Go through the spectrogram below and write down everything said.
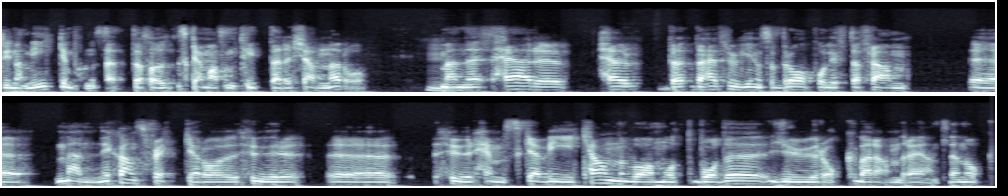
dynamiken på något sätt. Alltså, ska man som tittare känna då. Mm. Men eh, här, här, den här trilogin är så bra på att lyfta fram eh, människans fläckar och hur, eh, hur hemska vi kan vara mot både djur och varandra egentligen. Och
